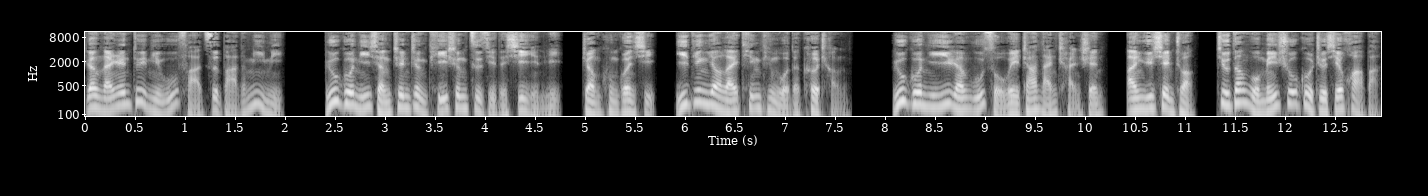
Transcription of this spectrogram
让男人对你无法自拔的秘密。如果你想真正提升自己的吸引力，掌控关系，一定要来听听我的课程。如果你依然无所谓渣男缠身，安于现状，就当我没说过这些话吧。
